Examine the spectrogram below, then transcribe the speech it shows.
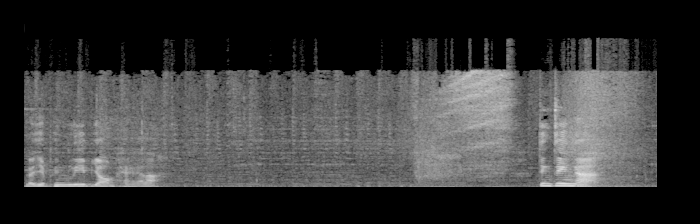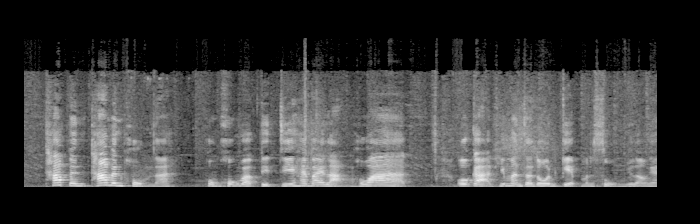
แล้วอย่าเพิ่งรีบยอมแพ้ล่ะ จริง ๆ อะ ถ้าเป็นถ้าเป็นผมนะ ผมคงแบบติดจี้ให้ใบหลัง เพราะว่าโอกาสที่มันจะโดนเก็บมันสูงอยู่แล้วไง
